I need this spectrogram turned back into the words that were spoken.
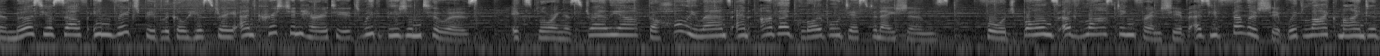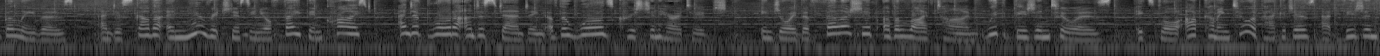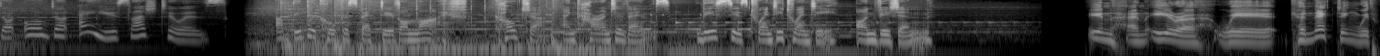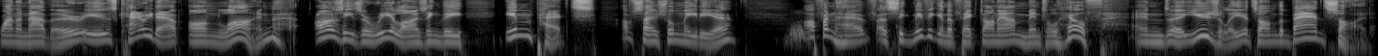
Immerse yourself in rich biblical history and Christian heritage with Vision Tours, exploring Australia, the Holy Lands, and other global destinations. Forge bonds of lasting friendship as you fellowship with like minded believers and discover a new richness in your faith in Christ and a broader understanding of the world's Christian heritage. Enjoy the fellowship of a lifetime with Vision Tours. Explore upcoming tour packages at vision.org.au/slash tours. A biblical perspective on life, culture, and current events. This is 2020 on Vision. In an era where connecting with one another is carried out online, Aussies are realising the impacts of social media often have a significant effect on our mental health, and uh, usually it's on the bad side.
